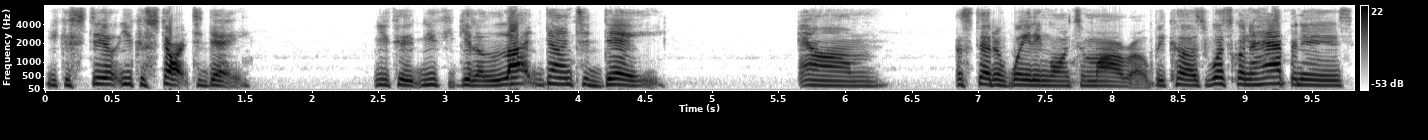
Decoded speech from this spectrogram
you could still you could start today. You could you could get a lot done today. Um, instead of waiting on tomorrow. Because what's going to happen is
